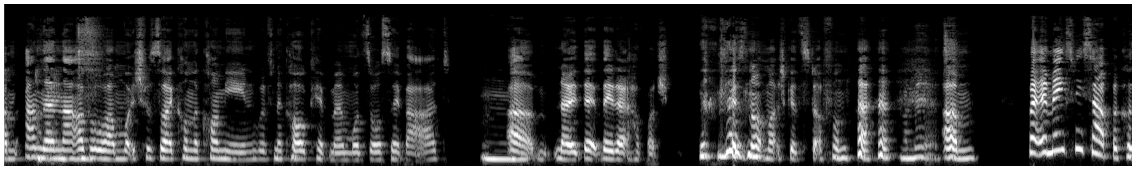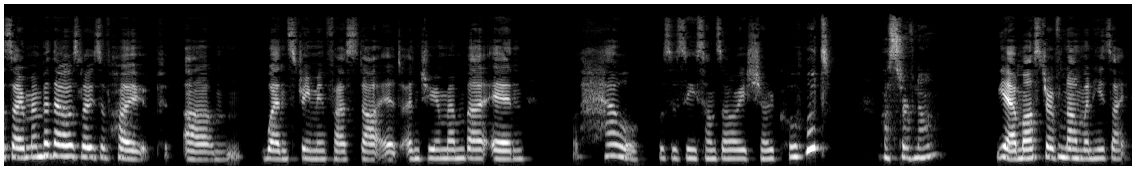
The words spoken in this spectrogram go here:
Um, and then that other one, which was like on the commune with Nicole Kidman, was also bad. Mm, Um, no, they, they don't have much. There's not much good stuff on there. Um, but it makes me sad because I remember there was loads of hope um, when streaming first started. And do you remember in what the hell was Aziz Ansari's show called? Master of None. yeah, Master of None. When he's like,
